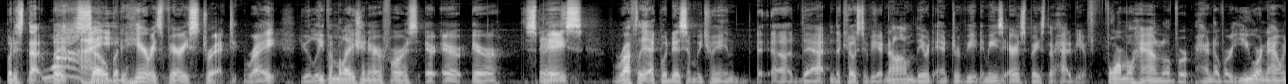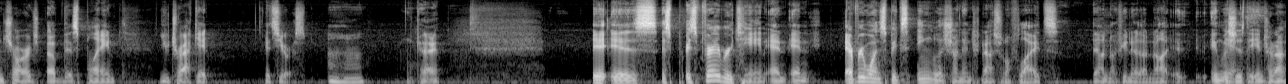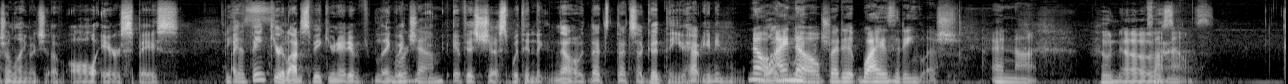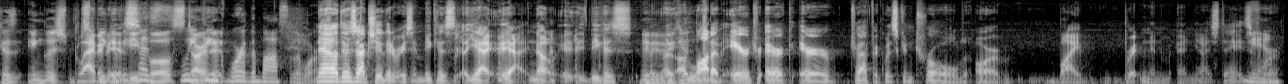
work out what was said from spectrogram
but it's not. But so, but here it's very strict, right? You leave a Malaysian Air Force air, air, air space, Space. roughly equidistant between uh, that and the coast of Vietnam. They would enter Vietnamese airspace. There had to be a formal handover. Handover. You are now in charge of this plane. You track it. It's yours. Okay. It is. It's, it's very routine, and and everyone speaks English on international flights. I don't know if you know that or not. English is the international language of all airspace. I think you're allowed to speak your native language if it's just within the. No, that's that's a good thing. You have you need. No, one I know, language. but it, why is it English and not Who knows? something else? Because English Glad speaking is. people Because we think we're the boss of the world. No, there's actually a good reason because uh, yeah, yeah, no, it, because a, a lot of air, tra- air air traffic was controlled or by Britain and, and United States. Yeah. For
